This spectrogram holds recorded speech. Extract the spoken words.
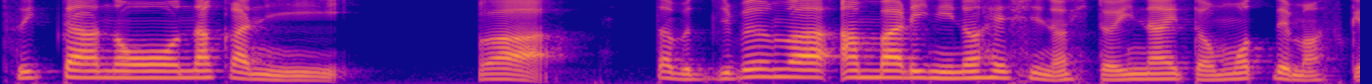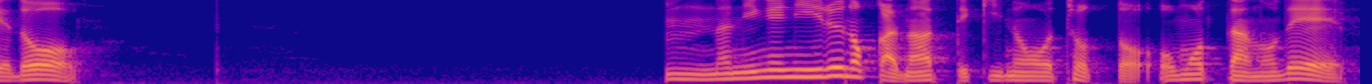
ツイッターの中には、多分自分はあんまり二戸市の人いないと思ってますけど、うん、何気にいるのかなって昨日ちょっと思ったので、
